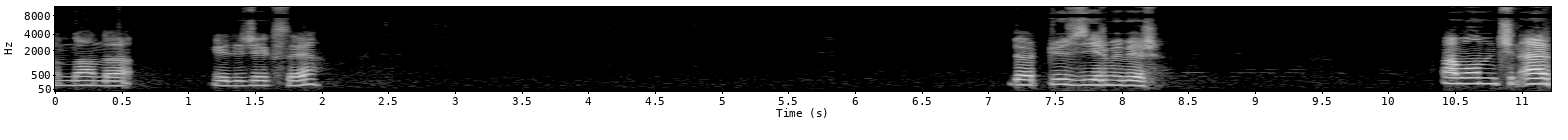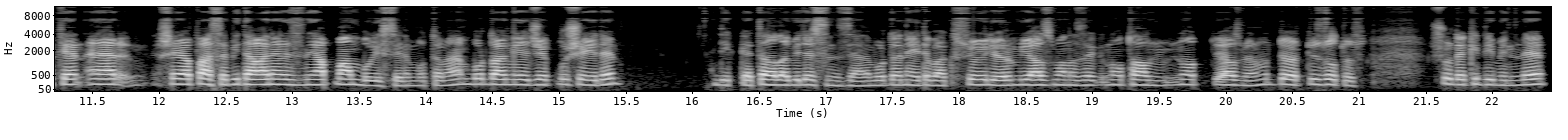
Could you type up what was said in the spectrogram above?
Şundan da gelecekse 421. Ama onun için erken eğer şey yaparsa bir daha analizini yapmam bu hissenin muhtemelen. Buradan gelecek bu şeyi de dikkate alabilirsiniz. Yani burada neydi bak söylüyorum yazmanıza not al not yazmıyorum 430. Şuradaki dibinde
